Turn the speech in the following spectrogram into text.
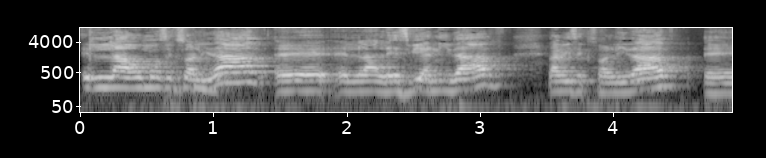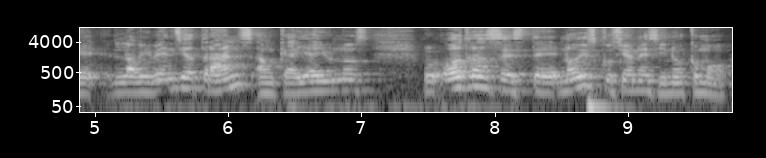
la homosexualidad, eh, la lesbianidad, la bisexualidad, eh, la vivencia trans, aunque ahí hay unos, otras, este, no discusiones, sino como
